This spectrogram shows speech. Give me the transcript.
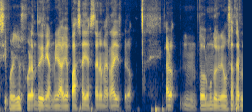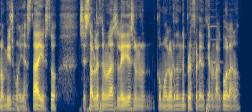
si por ellos fueran, te dirían, mira, oye, pasa, ya está, no me rayes, pero claro, mm, todo el mundo queremos hacer lo mismo y ya está. Y esto se establecen unas leyes como el orden de preferencia en una cola, ¿no?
